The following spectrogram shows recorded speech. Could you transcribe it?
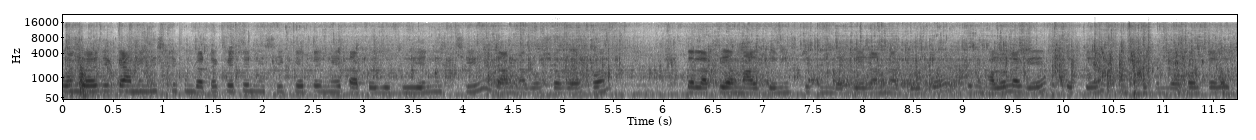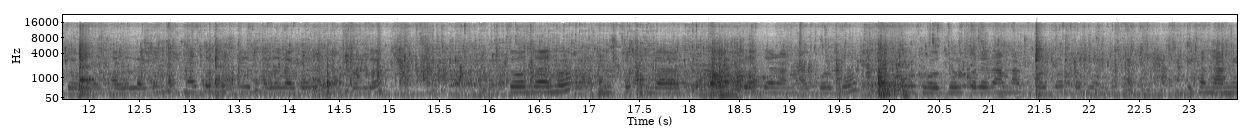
বন্ধুরা এদিকে আমি মিষ্টি কুমড়াটা কেটে নিচ্ছি কেটে নিয়ে তারপরে যে ধুয়ে নিচ্ছি, রান্না বসাবো এখন। তেলাপিয়া মাছ দিয়ে মিষ্টি কুমড়া দিয়ে রান্না করব। খুব ভালো লাগে খেতে, মিষ্টি কুমড়া তরকারিতে ভালো লাগে মাছ দিয়ে বেশি ভালো লাগে রান্না করলে। তো যাই হোক, মিষ্টি কুমড়া তেলাপিয়া দিয়ে রান্না করব। ঝোল ঝোল করে রান্না করব। তো এখানে আমি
